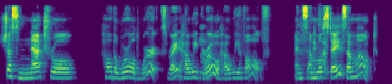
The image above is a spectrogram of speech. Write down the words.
just natural how the world works, right? How we Yeah. grow, how we evolve. And some will stay, some won't.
